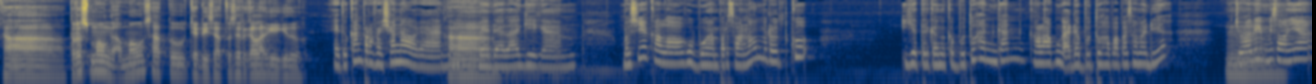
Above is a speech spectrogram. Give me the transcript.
Ah, terus mau nggak mau satu jadi satu circle lagi gitu. itu kan profesional kan Ah. beda lagi kan maksudnya kalau hubungan personal menurutku ya tergantung kebutuhan kan kalau aku nggak ada butuh apa apa sama dia kecuali misalnya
